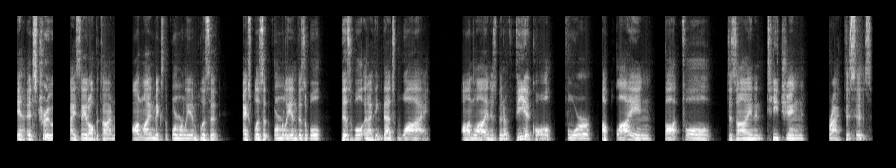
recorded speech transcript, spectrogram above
Yeah, it's true. I say it all the time. Online makes the formerly implicit explicit, the formerly invisible visible. And I think that's why online has been a vehicle for applying thoughtful design and teaching practices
